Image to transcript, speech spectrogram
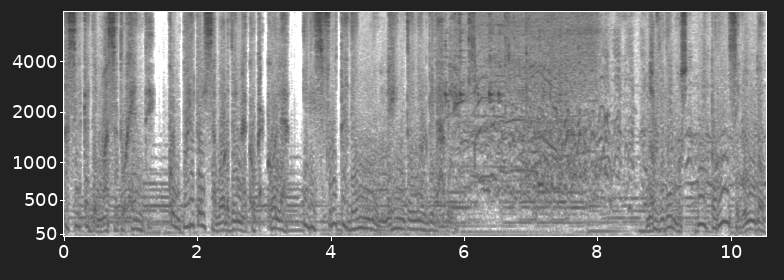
Acércate más a tu gente, comparte el sabor de una Coca-Cola y disfruta de un momento inolvidable. No olvidemos ni por un segundo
